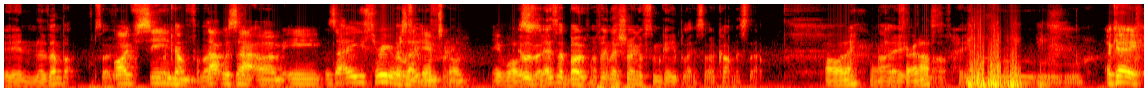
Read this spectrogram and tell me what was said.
in November. So I've seen out for that. that. was that um E was that E three or was That that, was at E3. Gamescom? It was. it was yeah. it's a both. I think they're showing off some gameplay, so I can't miss that. Oh, are they? Okay, I fair enough. love Halo. Okay,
